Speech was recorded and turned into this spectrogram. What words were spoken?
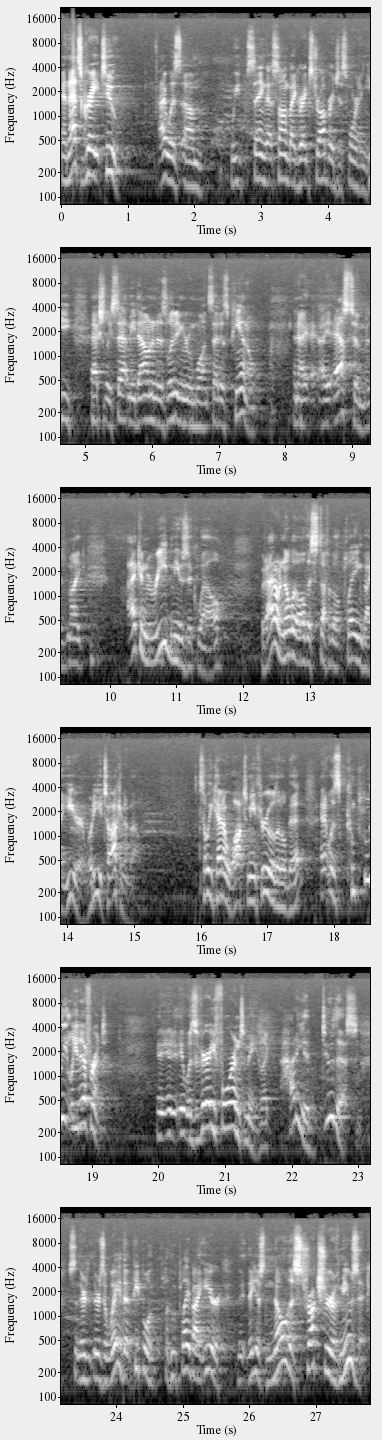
And that's great too. I was, um, we sang that song by Greg Strawbridge this morning. He actually sat me down in his living room once at his piano and I, I asked him, I'm like, I can read music well, but I don't know all this stuff about playing by ear. What are you talking about? So he kind of walked me through a little bit, and it was completely different. It, it, was very foreign to me. Like, how do you do this? So there, there's a way that people who play by ear, they just know the structure of music.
